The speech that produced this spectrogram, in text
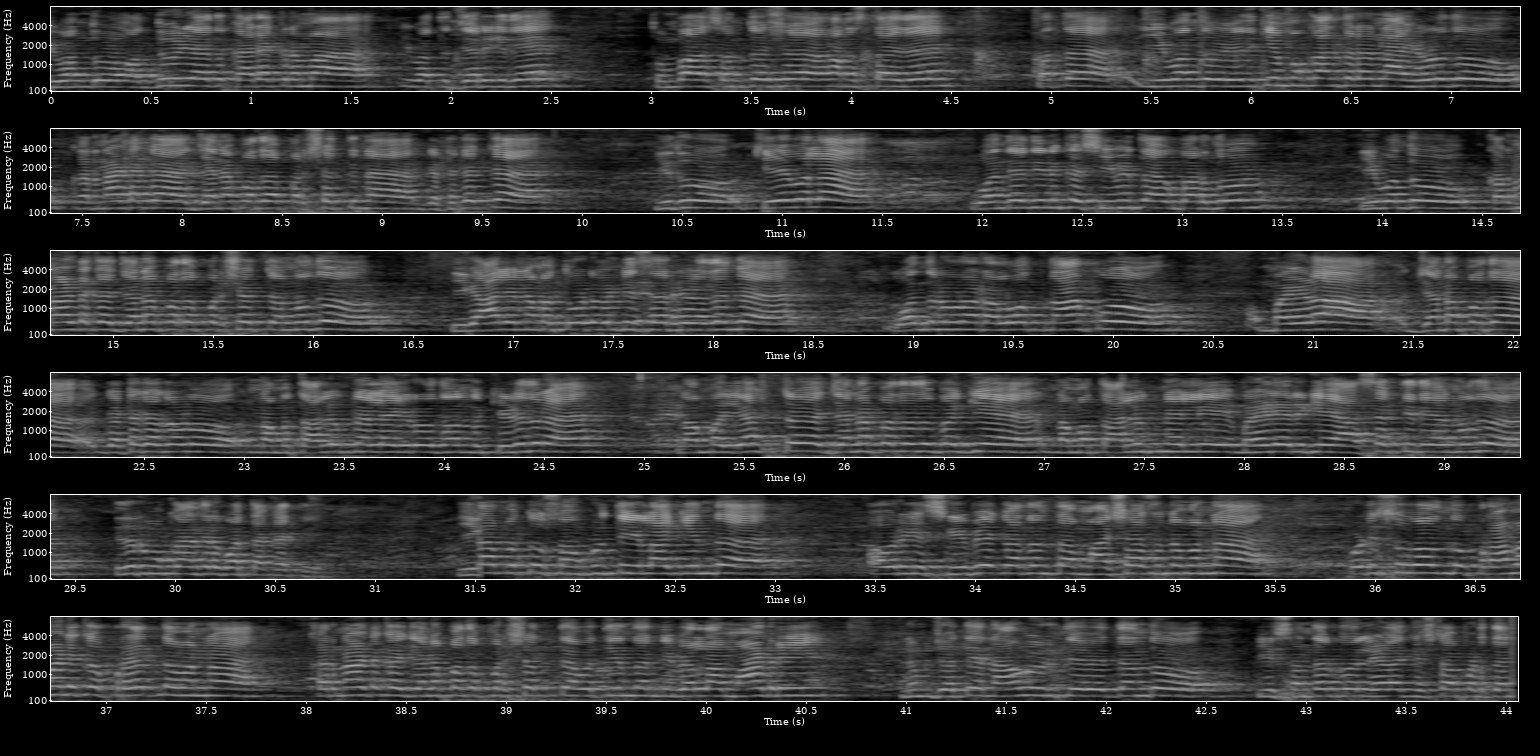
ಈ ಒಂದು ಅದ್ಧೂರಿಯಾದ ಕಾರ್ಯಕ್ರಮ ಇವತ್ತು ಜರುಗಿದೆ. ತುಂಬ ಸಂತೋಷ ಅನ್ನಿಸ್ತಾ ಇದೆ. ಮತ್ತು ಈ ಒಂದು ವೇದಿಕೆ ಮುಖಾಂತರ ನಾ ಹೇಳೋದು ಕರ್ನಾಟಕ ಜನಪದ ಪರಿಷತ್ತಿನ ಘಟಕಕ್ಕೆ ಇದು ಕೇವಲ ಒಂದೇ ದಿನಕ್ಕೆ ಸೀಮಿತ ಆಗಬಾರ್ದು. ಈ ಒಂದು ಕರ್ನಾಟಕ ಜನಪದ ಪರಿಷತ್ ಅನ್ನೋದು ಈಗಾಗಲೇ ನಮ್ಮ ತೋಟಗಂಟಿ ಸರ್ ಹೇಳ್ದಂಗೆ ಒಂದು ನೂರ ನಲವತ್ತ್ನಾಲ್ಕು ಮಹಿಳಾ ಜನಪದ ಘಟಕಗಳು ನಮ್ಮ ತಾಲೂಕಿನಲ್ಲಿ ಆಗಿರೋದನ್ನು ಕೇಳಿದರೆ ನಮ್ಮ ಎಷ್ಟು ಜನಪದದ ಬಗ್ಗೆ ನಮ್ಮ ತಾಲೂಕಿನಲ್ಲಿ ಮಹಿಳೆಯರಿಗೆ ಆಸಕ್ತಿ ಇದೆ ಅನ್ನೋದು ಇದ್ರ ಮುಖಾಂತರ ಗೊತ್ತಾಕತಿ. ಈಗ ಮತ್ತು ಸಂಸ್ಕೃತಿ ಇಲಾಖೆಯಿಂದ ಅವರಿಗೆ ಸಿಗಬೇಕಾದಂಥ ಮಾಶಾಸನವನ್ನು ಕೊಡಿಸುವ ಒಂದು ಪ್ರಾಮಾಣಿಕ ಪ್ರಯತ್ನವನ್ನು ಕರ್ನಾಟಕ ಜನಪದ ಪರಿಷತ್ ವತಿಯಿಂದ ನೀವೆಲ್ಲ ಮಾಡಿರಿ. ನಿಮ್ಮ ಜೊತೆ ನಾವು ಇರ್ತೇವೆ ತಂದು ಈ ಸಂದರ್ಭದಲ್ಲಿ ಹೇಳಕ್ಕೆ ಇಷ್ಟಪಡ್ತೇನೆ.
